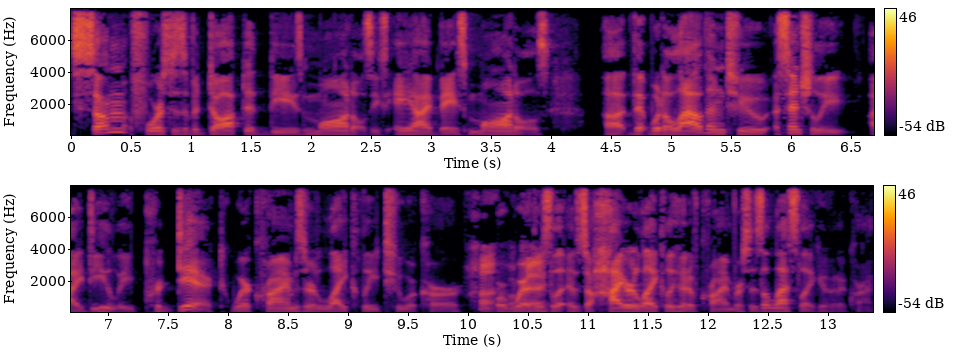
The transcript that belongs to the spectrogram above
Some forces have adopted these models, these AI-based models, uh, that would allow them to essentially, ideally, predict where crimes are likely to occur, or where okay. there's, there's a higher likelihood of crime versus a less likelihood of crime.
